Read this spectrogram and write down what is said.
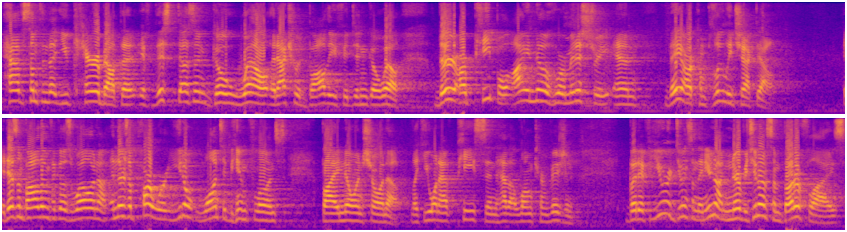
have something that you care about that if this doesn't go well, it actually would bother you if it didn't go well? There are people I know who are ministry and they are completely checked out. It doesn't bother them if it goes well or not. And there's a part where you don't want to be influenced by no one showing up. Like you want to have peace and have that long term vision. But if you are doing something, you're not nervous, you don't have some butterflies,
